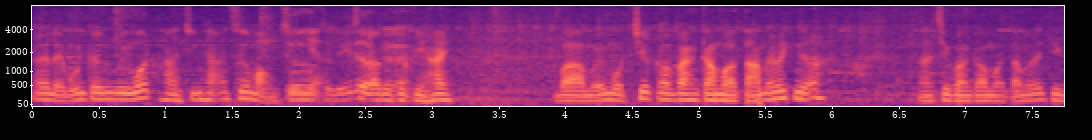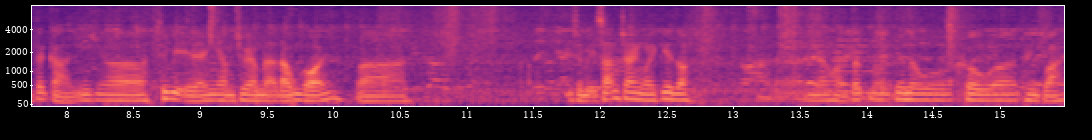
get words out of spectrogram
Đây để 4 kênh Wiword hàng chính hãng siêu mỏng siêu nhẹ. Siêu âm cực kỳ hay. Và với một chiếc vang KM8FX nữa. À, chiếc vang KM8FX thì tất cả những uh, thiết bị anh em cho em đã đóng gói và chuẩn bị sẵn cho anh ngoài kia rồi. À, đang hoàn tất cái khâu uh, thanh toán.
